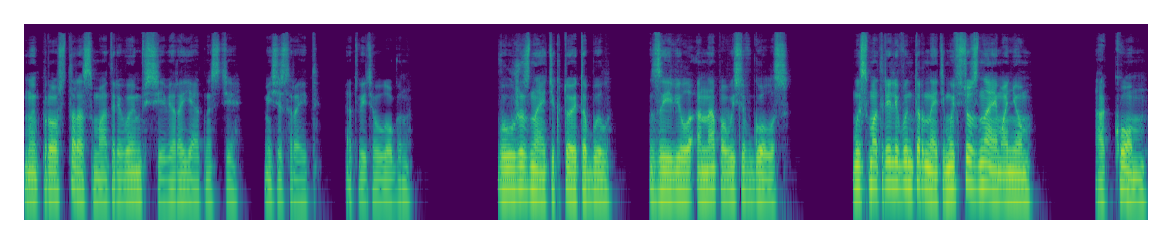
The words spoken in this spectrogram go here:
Мы просто рассматриваем все вероятности, миссис Рейд, ответил Логан. «Вы уже знаете, кто это был», — заявила она, повысив голос. «Мы смотрели в интернете, мы все знаем о нем». «О ком?»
